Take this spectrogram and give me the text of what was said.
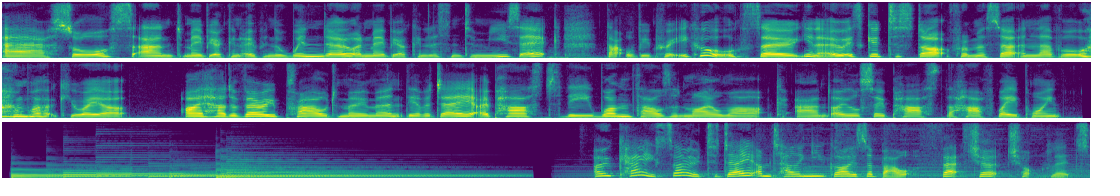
air source and maybe I can open the window and maybe I can listen to music, that will be pretty cool. So, you know, it's good to start from a certain level and work your way up. I had a very proud moment the other day. I passed the 1,000 mile mark and I also passed the halfway point. Okay, so today I'm telling you guys about Fetcher Chocolates.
